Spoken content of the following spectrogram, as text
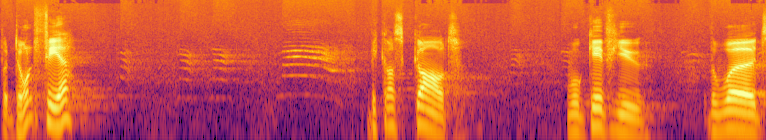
But don't fear, because God will give you the words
